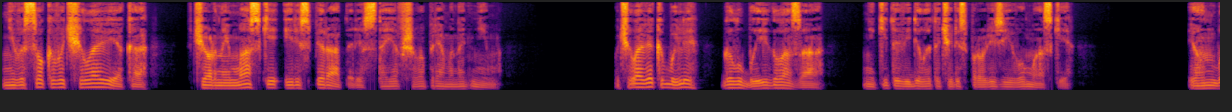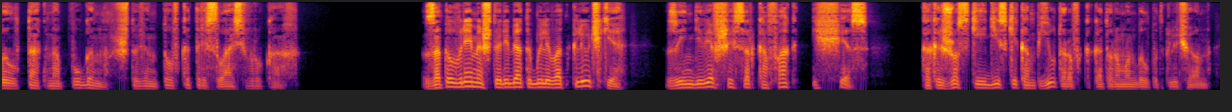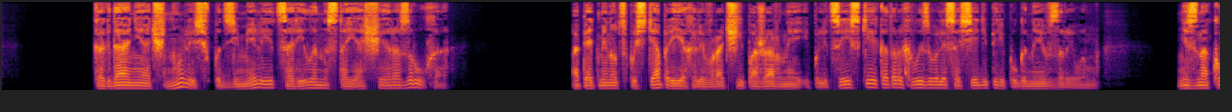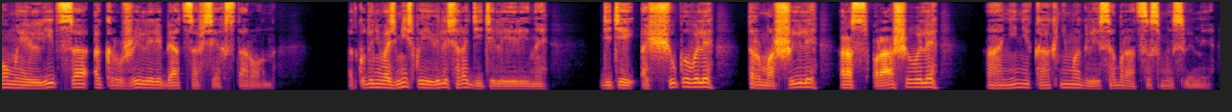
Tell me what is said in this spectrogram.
невысокого человека в черной маске и респираторе, стоявшего прямо над ним. У человека были голубые глаза. Никита видел это через прорези его маски и он был так напуган, что винтовка тряслась в руках. За то время, что ребята были в отключке, заиндевевший саркофаг исчез, как и жесткие диски компьютеров, к которым он был подключен. Когда они очнулись, в подземелье царила настоящая разруха. А пять минут спустя приехали врачи, пожарные и полицейские, которых вызвали соседи, перепуганные взрывом. Незнакомые лица окружили ребят со всех сторон. Откуда ни возьмись, появились родители Ирины. Детей ощупывали, тормошили, расспрашивали, а они никак не могли собраться с мыслями.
